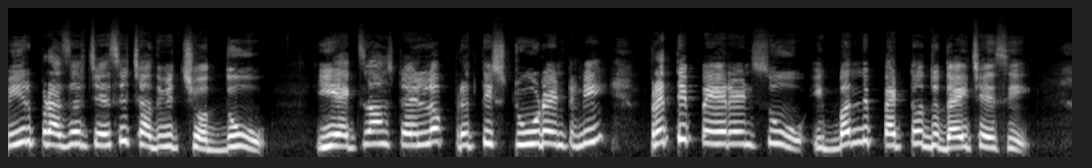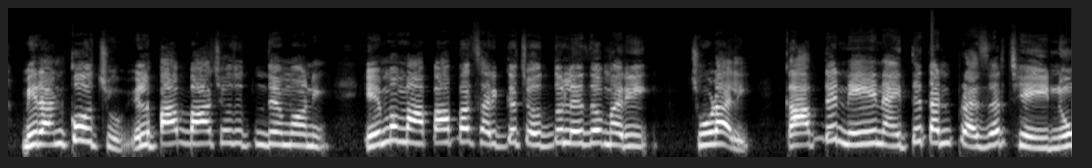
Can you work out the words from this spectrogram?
మీరు ప్రెజర్ చేసి చదివించొద్దు. ఈ ఎగ్జామ్స్ టైంలో ప్రతి స్టూడెంట్ని ప్రతి పేరెంట్స్ ఇబ్బంది పెట్టొద్దు. దయచేసి మీరు అనుకోవచ్చు వీళ్ళ పాప బాగా చదువుతుందేమో అని. ఏమో మా పాప సరిగ్గా చదువులేదో మరి చూడాలి. కాకపోతే నేనైతే తను ప్రెజర్ చేయను.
